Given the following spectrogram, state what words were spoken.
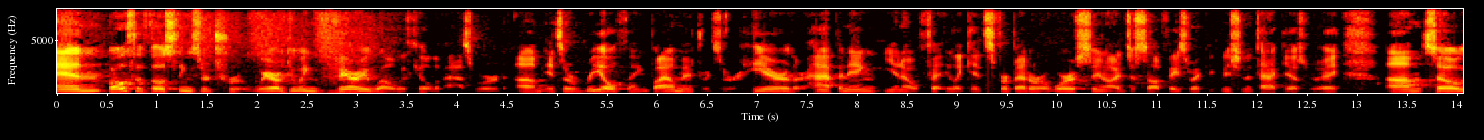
and both of those things are true. We are doing very well with kill the password. Um, it's a real thing. Biometrics are here; they're happening. You know, like it's for better or worse. You know, I just saw a face recognition attack yesterday. Um, so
